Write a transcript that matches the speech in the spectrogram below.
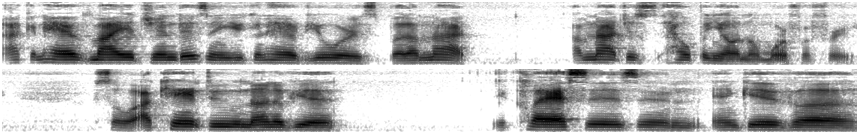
I can have my agendas and you can have yours, but I'm not I'm not just helping y'all no more for free. So I can't do none of your your classes and and give uh,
